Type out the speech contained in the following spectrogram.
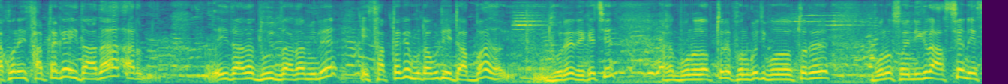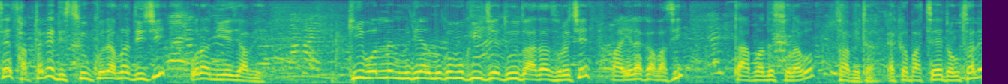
এখন এই সাপটাকে এই দাদা আর এই দাদা দুই দাদা মিলে এই সাপটাকে মোটামুটি এই ডাব্বা ধরে রেখেছে। এখন বন দপ্তরে ফোন করছি, বন দপ্তরের বন সৈনিকরা আসছেন, এসে সাপটাকে ডিস্ট্রিবিউট করে আমরা দিয়েছি, ওরা নিয়ে যাবে। কি বললেন মিডিয়ার মুখোমুখি যে দুই দাদা ধরেছে বা এলাকাবাসী তা আপনাদের শোনাবো। সাপ এটা। একটা বাচ্চাদের ডংসালে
